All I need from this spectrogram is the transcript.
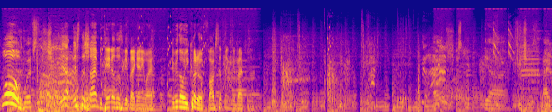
Whoa! Whiffs. Yeah, missed the shine, but Daniel doesn't get back anyway. Even though he could have, Fox definitely can get back from that. That's just what the uh, magnet.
